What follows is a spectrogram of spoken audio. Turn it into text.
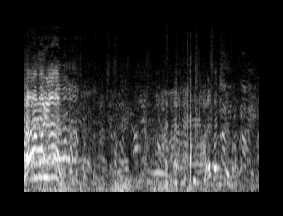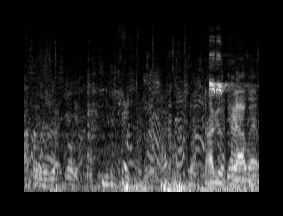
Brawo Jan! Tak już chciałem.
